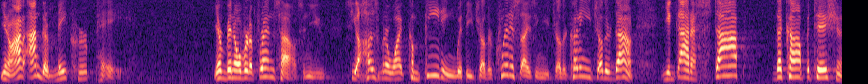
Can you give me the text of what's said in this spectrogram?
you know, I'm, I'm going to make her pay. You ever been over at a friend's house and you see a husband or wife competing with each other, criticizing each other, cutting each other down? You got to stop the competition.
